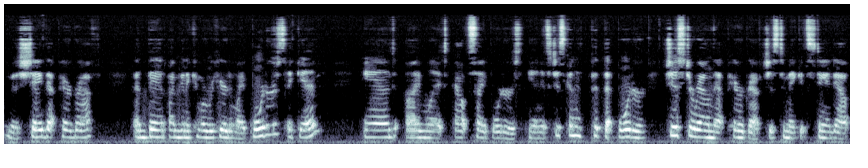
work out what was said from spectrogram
I'm going to shade that paragraph. And then I'm going to come over here to my borders again. and I want outside borders and it's just going to put that border just around that paragraph just to make it stand out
